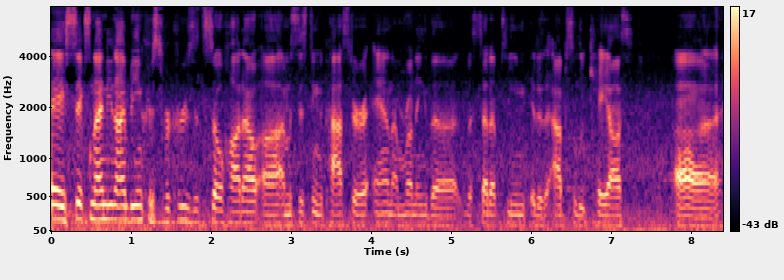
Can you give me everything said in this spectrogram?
Hey, 699 being Christopher Cruz. It's so hot out. Uh, I'm assisting the pastor and I'm running the, the setup team. It is absolute chaos. Uh,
